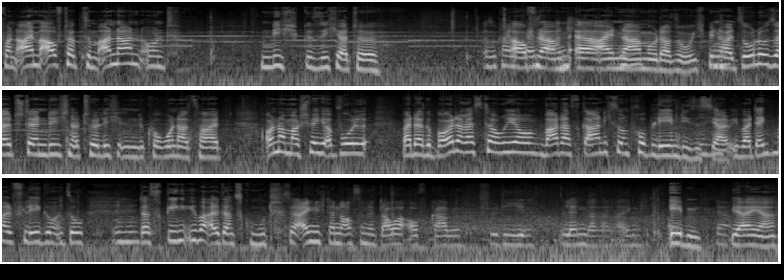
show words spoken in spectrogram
von einem Auftrag zum anderen und nicht gesicherte also keine Aufnahmen, äh, Einnahmen mhm. oder so. Ich bin mhm. halt solo selbstständig, natürlich in der Corona-Zeit auch nochmal schwierig, obwohl bei der Gebäuderestaurierung war das gar nicht so ein Problem dieses mhm. Jahr. Über Denkmalpflege und so, mhm. das ging überall ganz gut. Das ist ja eigentlich dann auch so eine Daueraufgabe für die Länder dann eigentlich. Eben, ja, ja. ja.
